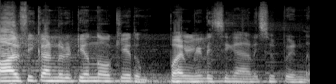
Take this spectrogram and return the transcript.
ആൽഫി കണ്ണുരുട്ടിയൊന്ന് നോക്കിയതും പള്ളിടിച്ച് കാണിച്ചു പെണ്ണ്.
